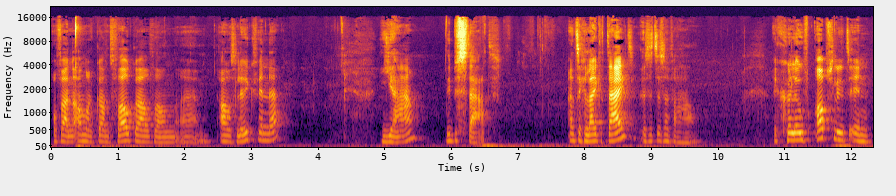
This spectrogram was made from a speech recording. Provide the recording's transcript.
of aan de andere kant valkuil van uh, alles leuk vinden. Ja, die bestaat. En tegelijkertijd is het dus een verhaal. Ik geloof absoluut in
